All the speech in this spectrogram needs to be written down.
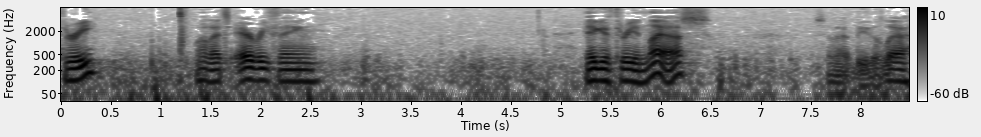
3. Well, that's everything negative 3 and less. So that would be the le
